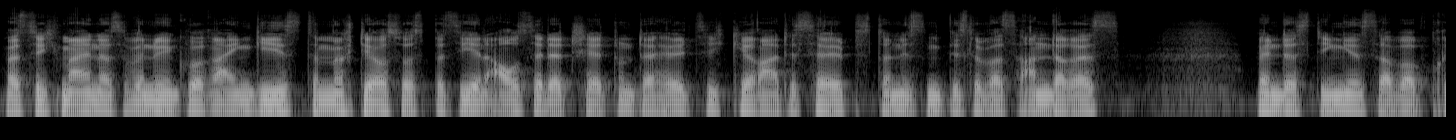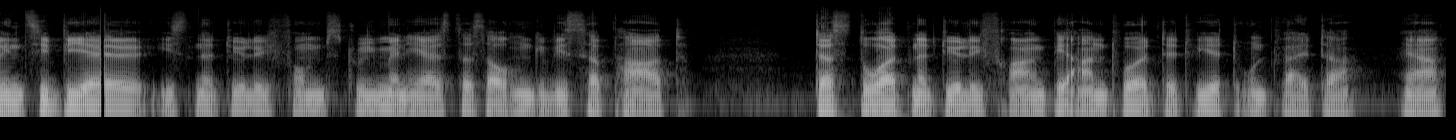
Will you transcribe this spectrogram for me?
Weißt du, ich meine, also wenn du irgendwo reingehst, dann möchte ja auch was passieren, außer der Chat unterhält sich gerade selbst, dann ist ein bisschen was anderes, wenn das Ding ist. Aber prinzipiell ist natürlich vom Streamen her ist das auch ein gewisser Part, dass dort natürlich Fragen beantwortet wird und weiter, ja.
